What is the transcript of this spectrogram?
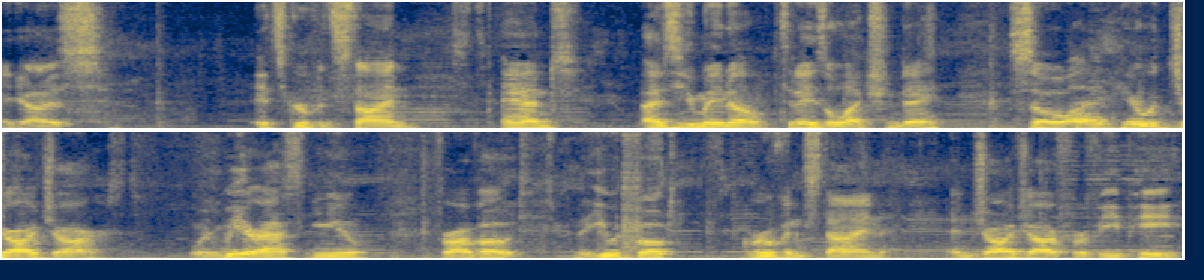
Hey guys, it's Groovenstein, and as you may know, today's election day, so I am here with Jar Jar when we are asking you for our vote, that you would vote Groovenstein and Jar Jar for VP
